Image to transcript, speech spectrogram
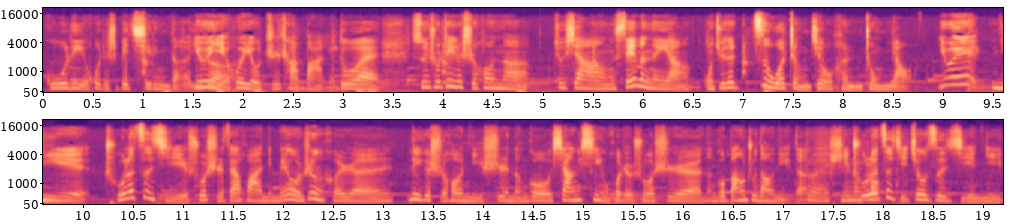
孤立或者是被欺凌的，因为也会有职场霸凌。对，所以说这个时候呢，就像 Seven 那样，我觉得自我拯救很重要。因为你除了自己，说实在话，你没有任何人那个时候你是能够相信或者说是能够帮助到你的。对，你除了自己救自己，你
